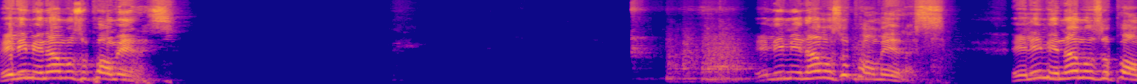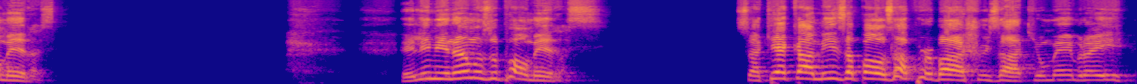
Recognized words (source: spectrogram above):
Eliminamos o Palmeiras. Eliminamos o Palmeiras. Eliminamos o Palmeiras. Eliminamos o Palmeiras. Isso aqui é camisa para usar por baixo, Isaac, o um membro aí.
